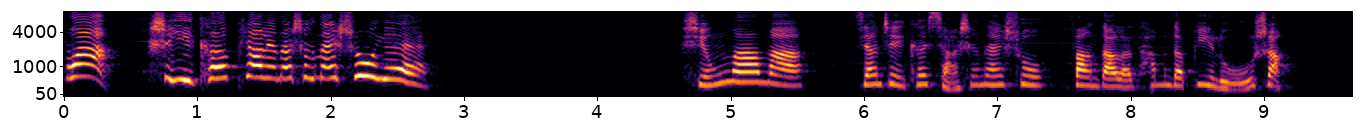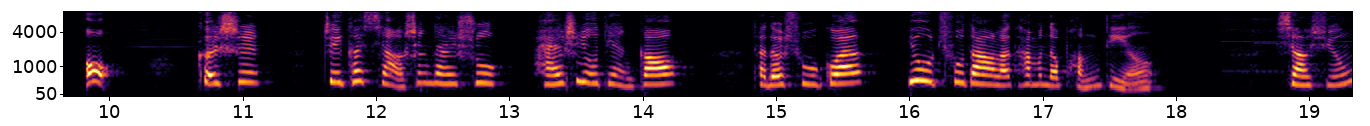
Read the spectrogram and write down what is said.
哇，是一棵漂亮的圣诞树耶！”熊妈妈将这棵小圣诞树放到了他们的壁炉上。哦，可是这棵小圣诞树还是有点高，它的树冠又触到了他们的棚顶。小熊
